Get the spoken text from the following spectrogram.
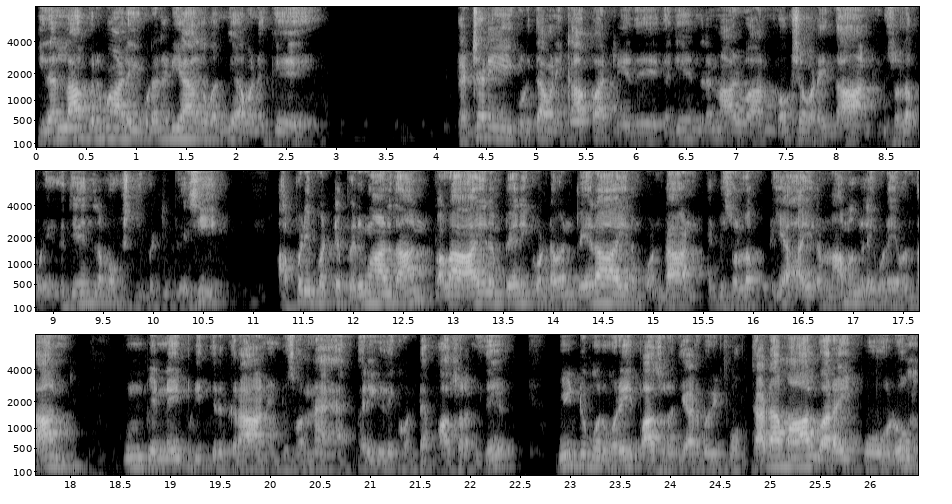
இதெல்லாம் பெருமாளை உடனடியாக வந்து அவனுக்கு ரட்சணையை கொடுத்து அவனை காப்பாற்றியது கஜேந்திரன் ஆழ்வான் மோட்சமடைந்தான் என்று சொல்லக்கூடிய கஜேந்திர மோட்சத்தை பற்றி பேசி அப்படிப்பட்ட பெருமாள் தான் பல ஆயிரம் பேரை கொண்டவன் பேராயிரம் கொண்டான் என்று சொல்லக்கூடிய ஆயிரம் நாமங்களை உடையவன் தான். உன் பெண்ணை பிடித்திருக்கிறான் என்று சொன்ன வரிகளை கொண்ட பாசுரம் இது. மீண்டும் ஒரு முறை பாசுரத்தை அனுபவிப்போம். தடமால் வரை போலும்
